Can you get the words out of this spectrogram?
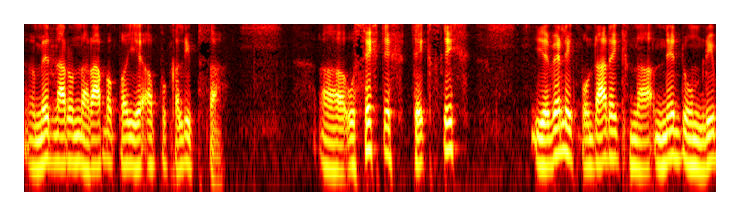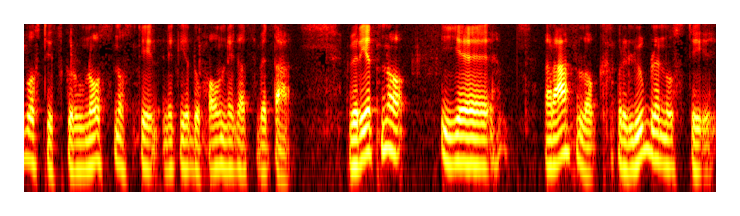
mednarodna raba pa je apokalipsa. Eh, v vseh teh tekstih je velik podarek na nedoumljivosti, skromnostnosti nekega duhovnega sveta. Verjetno je razlog priljubljenosti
